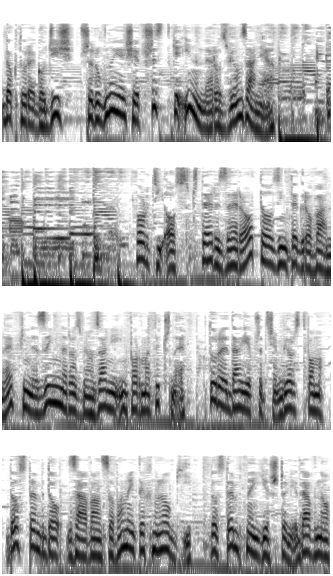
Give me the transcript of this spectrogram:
do którego dziś przyrównuje się wszystkie inne rozwiązania. FortiOS 4.0 to zintegrowane, finezyjne rozwiązanie informatyczne, które daje przedsiębiorstwom dostęp do zaawansowanej technologii, dostępnej jeszcze niedawno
